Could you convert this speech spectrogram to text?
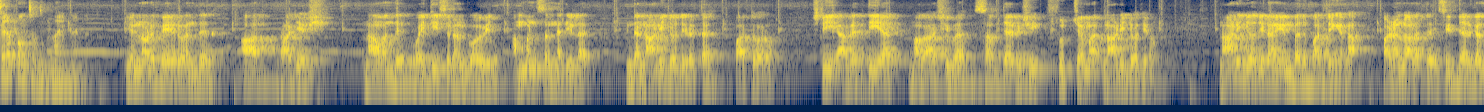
சிறப்பம்சம்லாம் என்னென்ன? என்னோட பேர் வந்து ஆர். ராஜேஷ். நான் வந்து வைத்தீஸ்வரன் கோவில் அம்மன் சன்னதியில் இந்த நாடி ஜோதிடத்தை பார்த்து வரோம். ஸ்ரீ அகத்திய மகாசிவ சப்த ரிஷி சுட்சம நாடி ஜோதிடம். நாடி ஜோதிடம் என்பது பார்த்தீங்கன்னா பழங்காலத்து சித்தர்கள்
